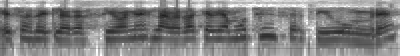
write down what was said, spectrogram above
esas declaraciones. La verdad que había mucha incertidumbre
